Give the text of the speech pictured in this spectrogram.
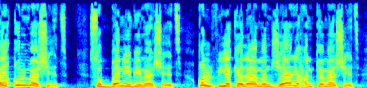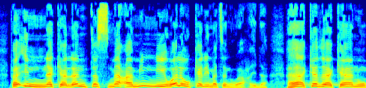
أي قل ما شئت. سبني بما شئت قل في كلاما جارحا كما شئت فإنك لن تسمع مني ولو كلمة واحدة. هكذا كانوا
